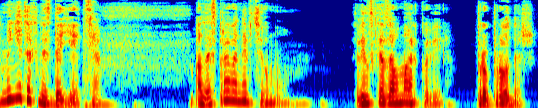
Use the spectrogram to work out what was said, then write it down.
Мені так не здається. Але справа не в цьому. Він сказав Маркові, про продаж.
